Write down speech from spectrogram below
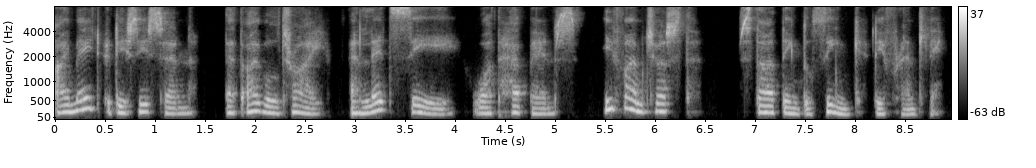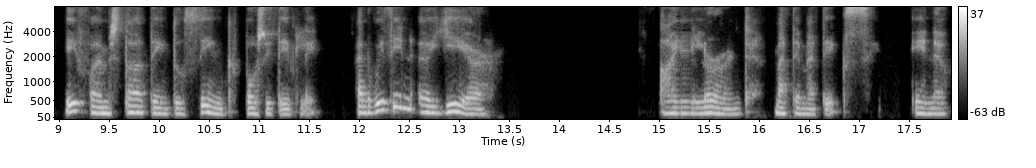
I made a decision that I will try and let's see what happens if I'm just starting to think differently, if I'm starting to think positively. And within a year, I learned mathematics in a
